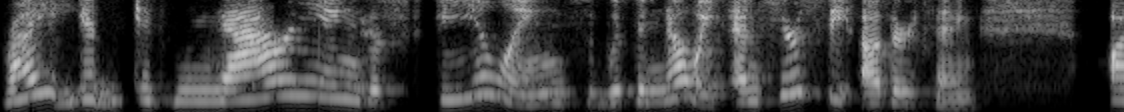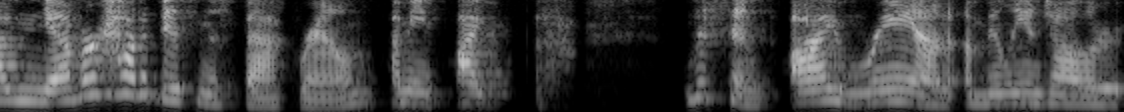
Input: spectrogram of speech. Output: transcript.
right? Mm-hmm. It's it's marrying the feelings with the knowing. And here's the other thing. I never had a business background. I mean, I listen, I ran a million dollar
